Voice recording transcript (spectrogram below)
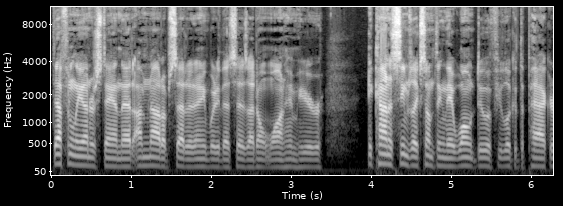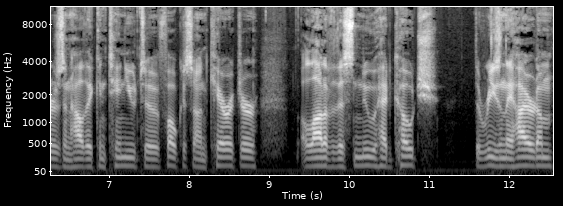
Definitely understand that. I'm not upset at anybody that says I don't want him here. It kind of seems like something they won't do if you look at the Packers and how they continue to focus on character. A lot of this new head coach, the reason they hired him,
